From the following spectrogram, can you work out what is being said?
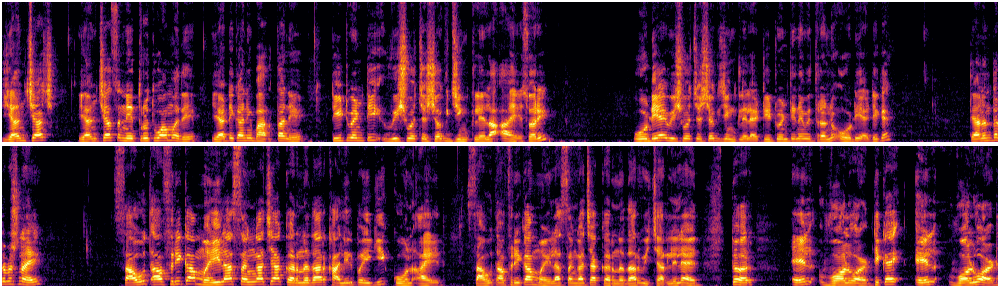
यांच्याच यांच्याच नेतृत्वामध्ये या ठिकाणी भारताने टी ट्वेंटी विश्वचषक जिंकलेला आहे. सॉरी ओ डी आय विश्वचषक जिंकलेला आहे. टी ट्वेंटीने मित्रांनो ओ डी आय ठीक आहे? त्यानंतर प्रश्न आहे साऊथ आफ्रिका महिला संघाच्या कर्णधार खालीलपैकी कोण आहेत? साऊथ आफ्रिका महिला संघाच्या कर्णधार विचारलेले आहेत. तर एल वॉलवर्ड ठीक आहे? एल वॉलवर्ड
